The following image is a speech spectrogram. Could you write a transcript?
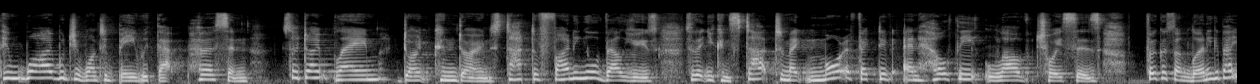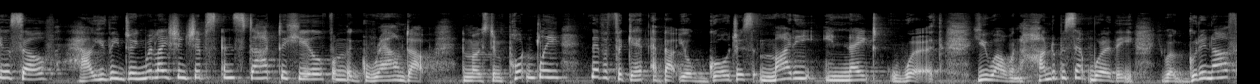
then why would you want to be with that person? So don't blame, don't condone. Start defining your values so that you can start to make more effective and healthy love choices Focus on learning about yourself, how you've been doing relationships, and start to heal from the ground up. And most importantly, never forget about your gorgeous, mighty, innate worth. You are 100% worthy, you are good enough,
